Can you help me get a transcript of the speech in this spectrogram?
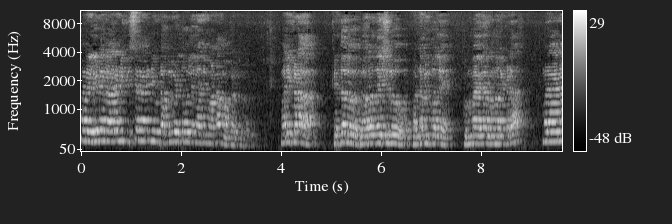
మరి లీడర్ గారు నీకు ఇస్తే కానీ నీవు డబ్బులు పెడతావు లేదా అనే మాట మాట్లాడుతున్నారు మరి ఇక్కడ పెద్దలు గౌరవాధ్యక్షులు కొండమిల్పల్లె కుర్మయ్య గారు ఉన్నారు ఇక్కడ. మరి ఆయన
